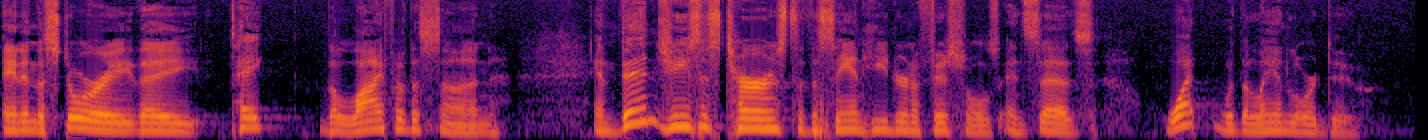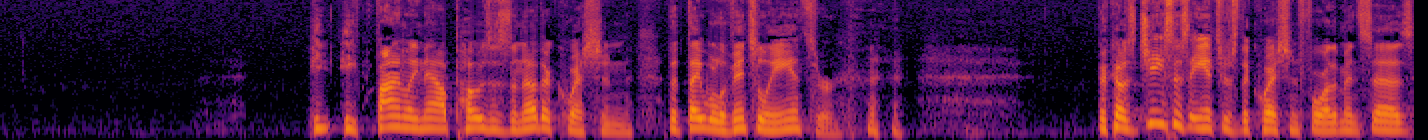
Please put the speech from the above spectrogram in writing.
And in the story, they take the life of the son and then Jesus turns to the Sanhedrin officials and says, What would the landlord do? He, he finally now poses another question that they will eventually answer. because Jesus answers the question for them and says,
